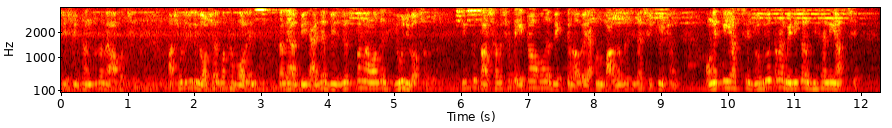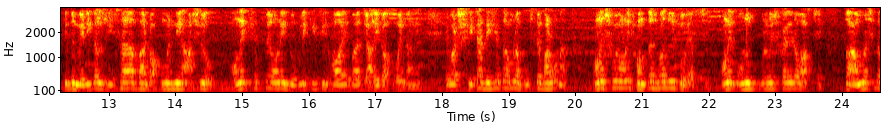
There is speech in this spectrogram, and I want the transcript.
সেই সিদ্ধান্তটা নেওয়া হচ্ছে। আসলে যদি লসের কথা বলেন, তাহলে অ্যাজ এ বিজনেসম্যান আমাদের হিউজ লস হবে। কিন্তু তার সাথে সাথে এটাও আমাদের দেখতে হবে, এখন বাংলাদেশে যা সিচুয়েশন অনেকেই আসছে, যদিও তারা মেডিকেল ভিসা নিয়ে আসছে, কিন্তু মেডিকেল ভিসা বা ডকুমেন্ট নিয়ে আসলেও অনেক ক্ষেত্রে অনেক ডুপ্লিকেসি হয় বা জালি ডকুমেন্ট আনে। এবার সেটা দেখে তো আমরা বুঝতে পারব না। অনেক সময় অনেক সন্ত্রাসবাদীও চলে আসছে, অনেক অনুপ্রবেশকারীরাও আসছে, তো আমরা সেটা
